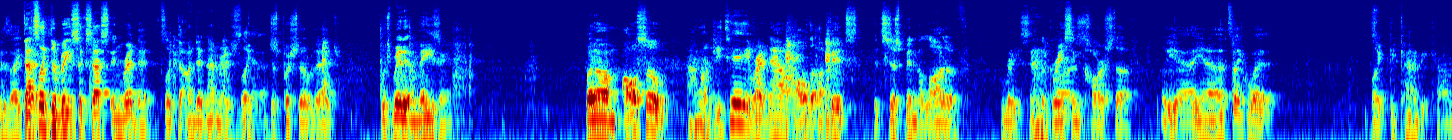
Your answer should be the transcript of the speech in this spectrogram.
because like that's that- like their biggest success in Red Dead. It's like the Undead Nightmares, like Yeah. just pushed it over the edge, which made it amazing. But um, also, I don't know GTA right now. All the updates, it's just been a lot of racing, like cars. racing car stuff. Well, yeah, you know that's like what Like- like it kind of become.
